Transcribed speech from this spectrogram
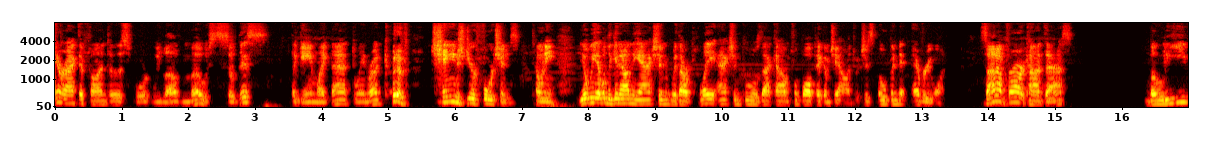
interactive fun to the sport we love most. So, this, a game like that, Dwayne Rudd could have changed your fortunes, Tony. You'll be able to get on the action with our playactionpools.com football pick'em challenge, which is open to everyone. Sign up for our contest. Bleav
